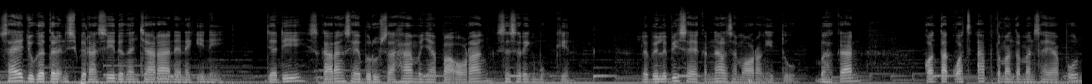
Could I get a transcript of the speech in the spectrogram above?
Saya juga terinspirasi dengan cara nenek ini. Jadi sekarang saya berusaha menyapa orang sesering mungkin. Lebih-lebih saya kenal sama orang itu. Bahkan kontak WhatsApp teman-teman saya pun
